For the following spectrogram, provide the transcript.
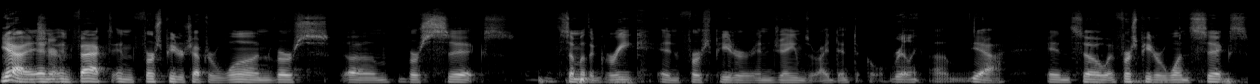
Yeah, ahead and in fact, in First Peter chapter one, verse um, verse six, some of the Greek in First Peter and James are identical. really, Um, yeah, and so in First Peter one six,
